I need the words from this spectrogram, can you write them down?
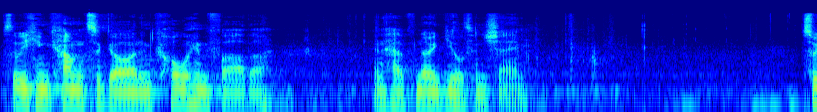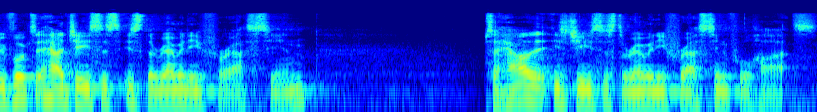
So we can come to God and call him Father and have no guilt and shame. So we've looked at how Jesus is the remedy for our sin. So, how is Jesus the remedy for our sinful hearts?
